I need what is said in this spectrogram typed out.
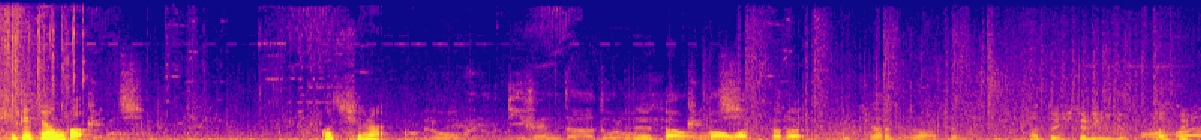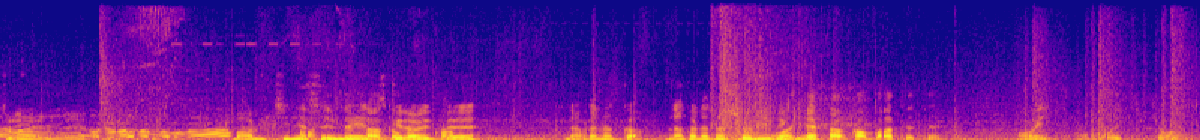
ヒデちゃんが。復活しない。ヒデさんが終わったら打ち始めますあと一人いる。あと一人いるんで。マルチネスに目つけられてなかなかなかなか処理できない。お客さん頑張ってて。はい。ここ行ってきます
